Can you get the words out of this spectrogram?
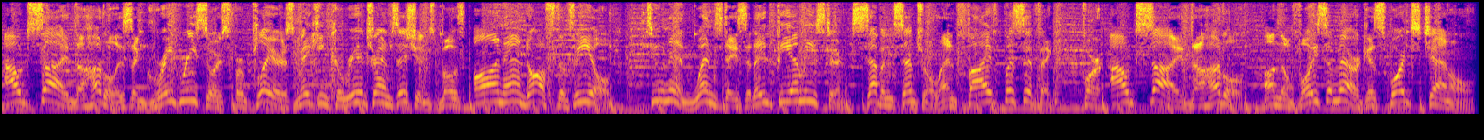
Outside the Huddle is a great resource for players making career transitions both on and off the field. Tune in Wednesdays at 8 p.m. Eastern, 7 Central, and 5 Pacific for Outside the Huddle on the Voice America Sports Channel.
